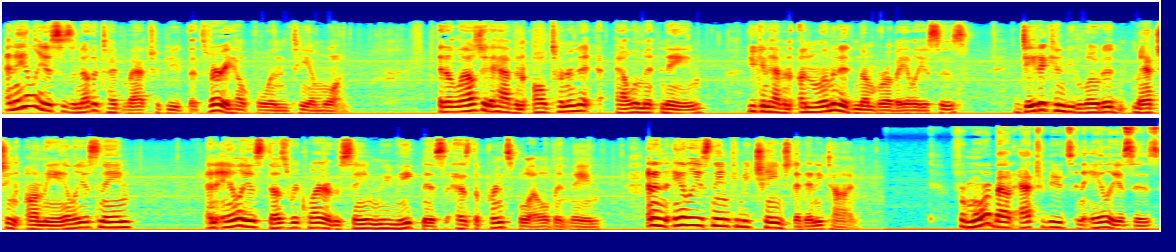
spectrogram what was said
An alias is another type of attribute that's very helpful in TM1. It allows you to have an alternate element name. You can have an unlimited number of aliases. Data can be loaded matching on the alias name. An alias does require the same uniqueness as the principal element name, and an alias name can be changed at any time. For more about attributes and aliases,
